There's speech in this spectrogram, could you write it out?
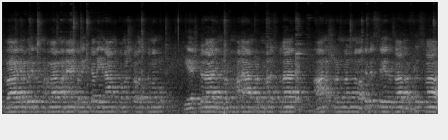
త్వా గణపతిం హవామహే కవిం కవీనాముపమశ్రవస్తమము జ్యేష్ఠరాజం బ్రహ్మణాం బ్రహ్మణస్పద సాధు స్వాహ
